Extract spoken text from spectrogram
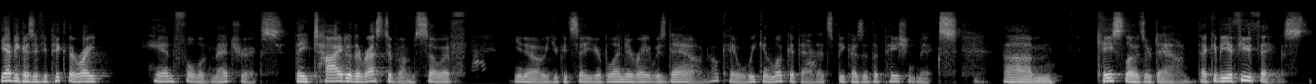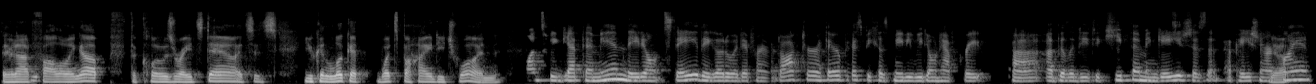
Yeah. Because if you pick the right handful of metrics, they tie to the rest of them. So if, you know, you could say your blended rate was down. Okay. Well, we can look at that. That's because of the patient mix. Um, caseloads are down. That could be a few things. They're not following up, the close rates down. It's it's you can look at what's behind each one. Once we get them in, they don't stay. They go to a different doctor or therapist because maybe we don't have great uh, ability to keep them engaged as a, a patient or yep. client.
